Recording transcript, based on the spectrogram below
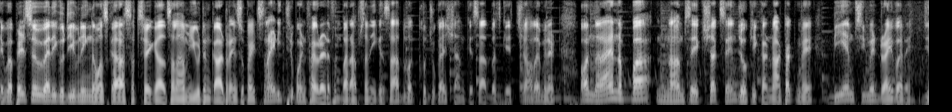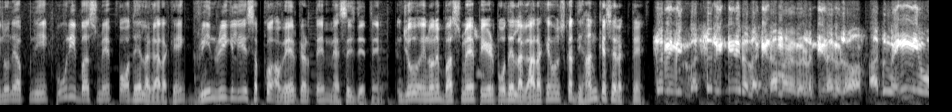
एक बार फिर से वेरी गुड इवनिंग नमस्कार, सत श्रीकाल सलाम यूटन काट रहे सुपर इट्स 93.5 रेड एफएम पर आप सनी के साथ। वक्त हो चुका है शाम के सात बज के चौदह मिनट और नारायण अप्पा नाम से एक शख्स हैं जो कि कर्नाटक में बीएमसी में ड्राइवर हैं, जिन्होंने अपनी पूरी बस में पौधे लगा रखे हैं। ग्रीनरी के लिए सबको अवेयर करते हैं मैसेज देते हैं। जो इन्होंने बस में पेड़ पौधे लगा रखे हैं, उसका ध्यान कैसे रखते हैं? ಇಟ್ಟಿದಿರಲ್ಲ ಗಿಡ ಮರಗಳು ಗಿಡಗಳು ಅದು ಹೆಂಗ್ ನೀವು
